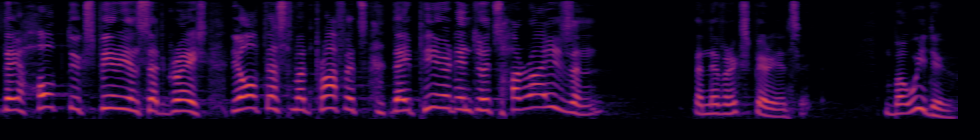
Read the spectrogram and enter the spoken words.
they hoped to experience that grace. The Old Testament prophets, they peered into its horizon, but never experienced it. But we do.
